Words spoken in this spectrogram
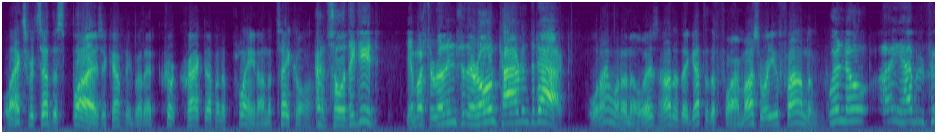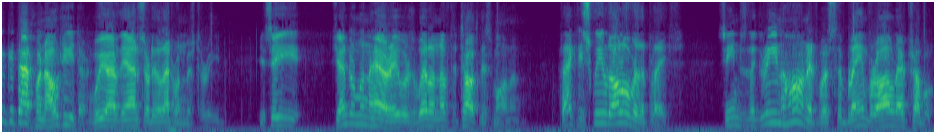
Well, Axford said the spies, accompanied by that crook, cracked up in a plane on the takeoff. And so they did. They must have run into their own car in the dark. What I want to know is, how did they get to the farmhouse where you found them? Well, no, I haven't figured that one out either. We have the answer to that one, Mr. Reid. You see, Gentleman Harry was well enough to talk this morning. In fact, he squealed all over the place. Seems the Green Hornet was to blame for all their trouble,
